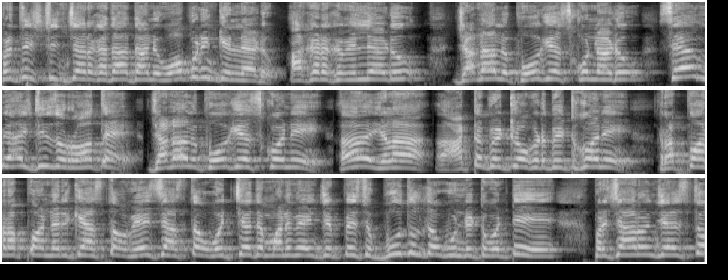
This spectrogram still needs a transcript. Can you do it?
ప్రతిష్ఠించారు కదా దాని ఓపెనింగ్ వెళ్ళాడు. అక్కడికి వెళ్ళాడు. జనాలు పోగేసుకున్నాడు. సేమ్ యాజ్ ఈజ్ రోతే. జనాలు పోగేసుకొని ఇలా అట్టపెట్లు ఒకటి పెట్టుకొని రప్ప రప్ప నరికేస్తాం వేసేస్తాం వచ్చేది మనమే అని చెప్పేసి బూతులతో ఉండేటువంటి ప్రచారం చేస్తూ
